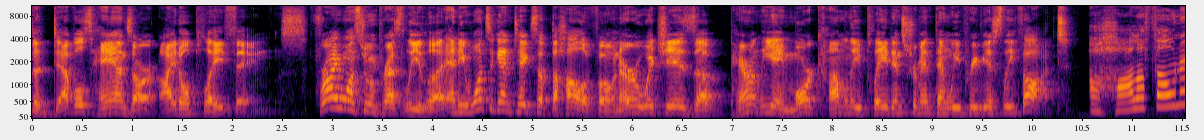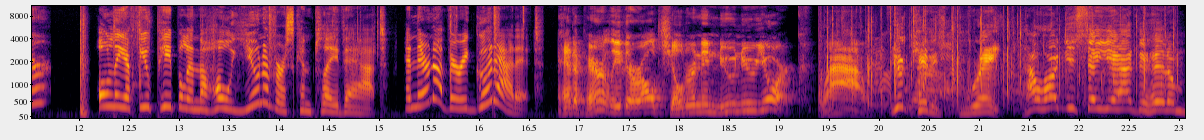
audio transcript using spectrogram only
The devil's hands are idle playthings. Fry wants to impress Leela, and he once again takes up the holophoner, which is apparently a more commonly played instrument than we previously thought. A holophoner? Only a few people in the whole universe can play that, and they're not very good at it. And apparently they're all children in New New York. Wow, your kid is great. How hard you say you had to hit him?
